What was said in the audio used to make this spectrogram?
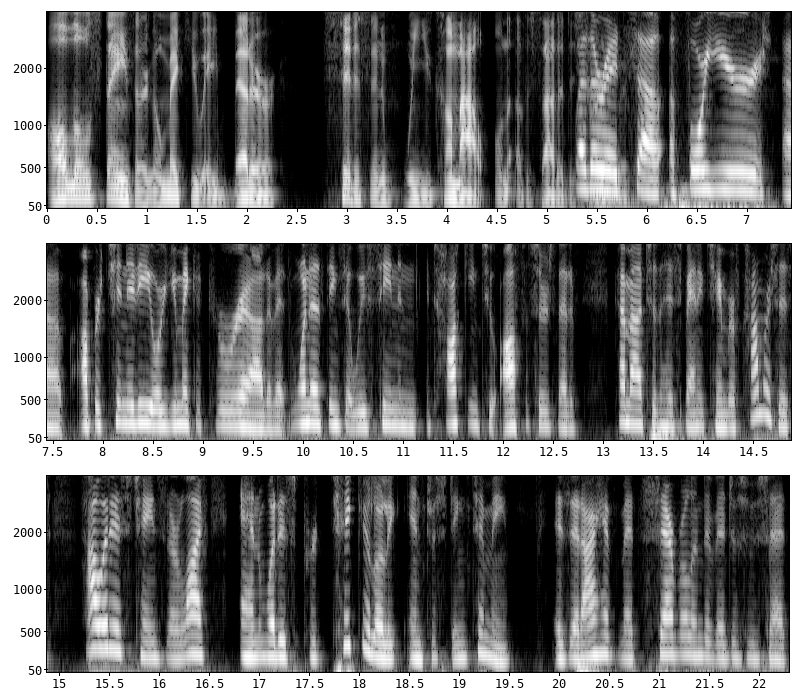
all those things that are going to make you a better citizen when you come out on the other side of this. Whether it's with a, a four year uh, opportunity or you make a career out of it. One of the things that we've seen in, in talking to officers that have come out to the Hispanic Chamber of Commerce is how it has changed their life. And what is particularly interesting to me is that I have met several individuals who said,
